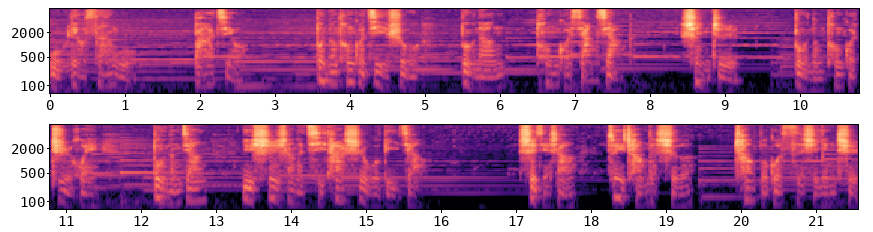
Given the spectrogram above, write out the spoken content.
五六三五，八九，不能通过计数，不能通过想象，甚至。不能通过智慧，不能将与世上的其他事物比较。世界上最长的蛇，超不过四十英尺，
